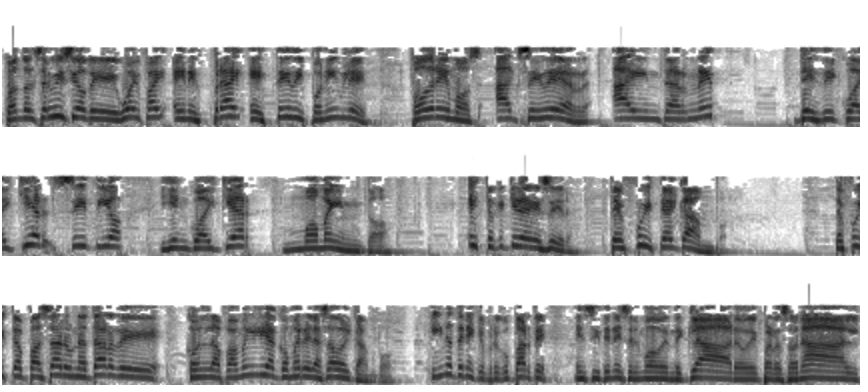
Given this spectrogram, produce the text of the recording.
Cuando el servicio de Wi-Fi en Spray esté disponible, podremos acceder a Internet desde cualquier sitio y en cualquier momento. ¿Esto qué quiere decir? Te fuiste al campo. Te fuiste a pasar una tarde con la familia a comer el asado al campo. Y no tenés que preocuparte en si tenés el modem de claro, de personal,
